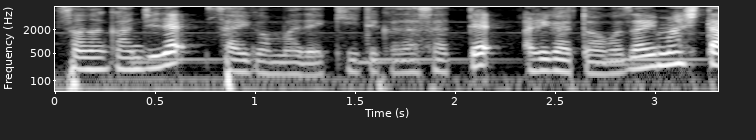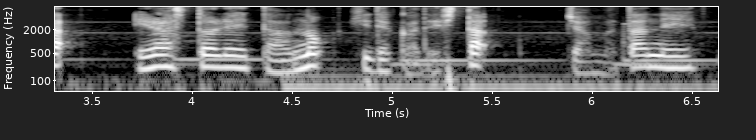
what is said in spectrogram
そんな感じで最後まで聞いてくださってありがとうございました。イラストレーターのひでかでした。じゃあまたね。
